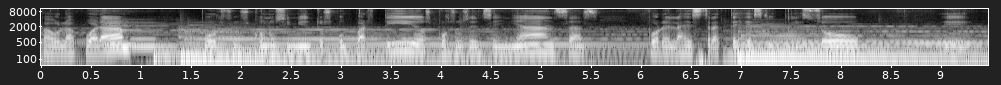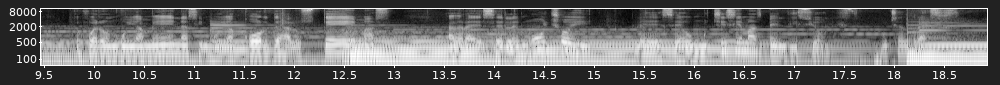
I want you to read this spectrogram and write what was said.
Paola Cuarán por sus conocimientos compartidos, por sus enseñanzas, por las estrategias que utilizó, eh, que fueron muy amenas y muy acordes a los temas. Agradecerle mucho y le deseo muchísimas bendiciones. Muchas gracias.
